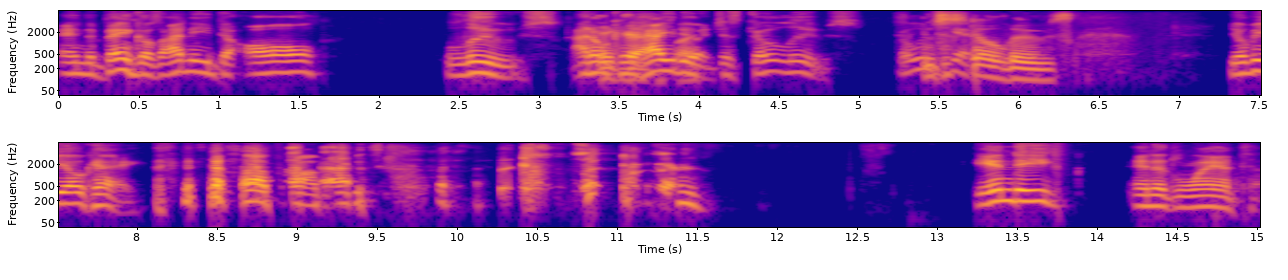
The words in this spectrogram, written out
and the Bengals. I need to all lose. I don't care how you do it. Just go lose. Go lose. Just again. go lose. You'll be okay. I promise. Indy and Atlanta.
